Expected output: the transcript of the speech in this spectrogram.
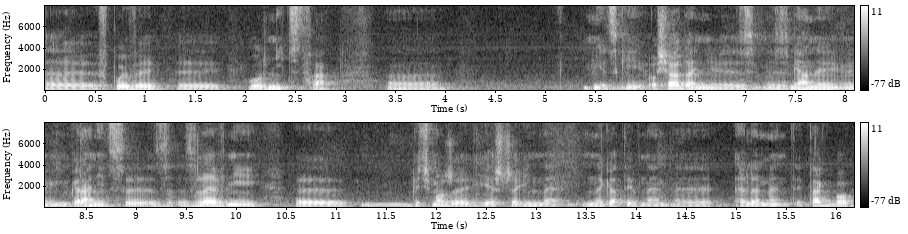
e, wpływy górnictwa niecki osiadań, zmiany y, granic zlewni, y, być może jeszcze inne negatywne y, elementy, tak? Bo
